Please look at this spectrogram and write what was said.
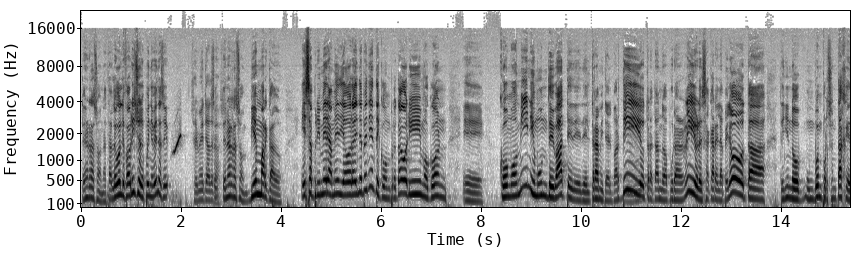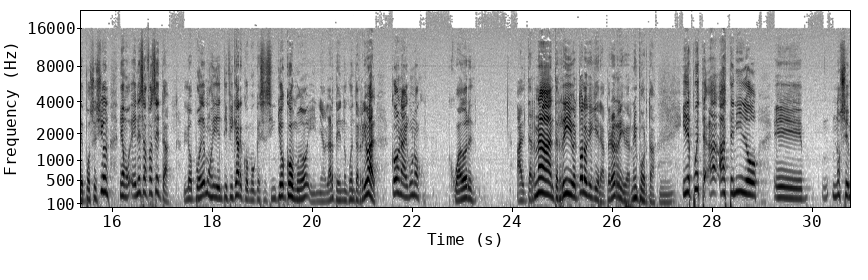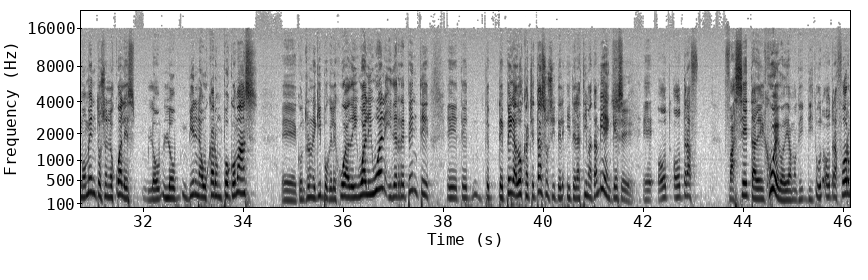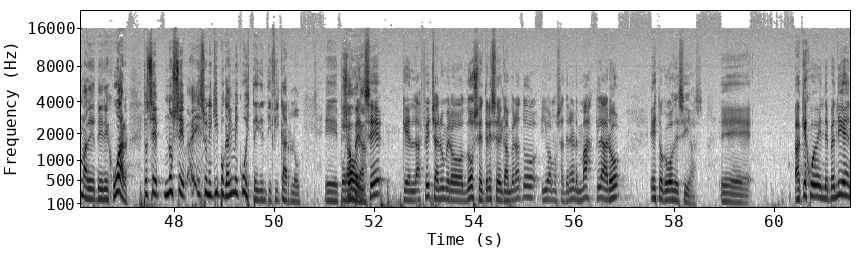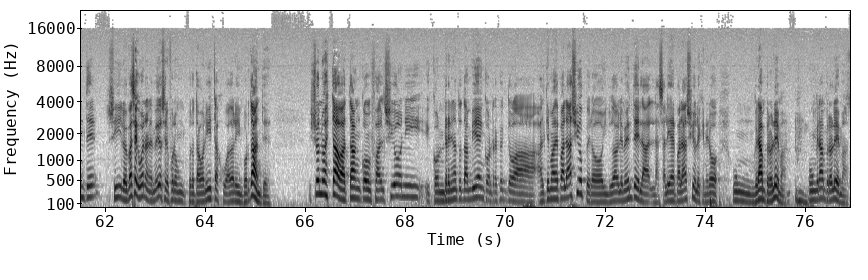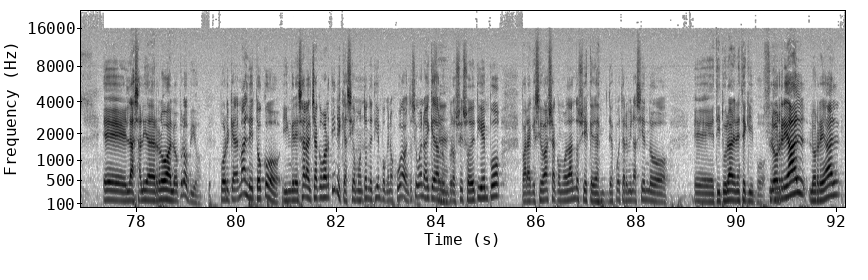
Tenés razón. Hasta el gol de Fabricio, después Independiente se, Se mete atrás. Sí, tenés razón, bien marcado. Esa primera media hora de Independiente con protagonismo, con eh, como mínimo un debate de- del trámite del partido, tratando de apurar a River, de sacarle la pelota, teniendo un buen porcentaje de posesión. Digamos, en esa faceta lo podemos identificar como que se sintió cómodo, y ni hablar teniendo en cuenta el rival, con algunos jugadores alternantes, River, todo lo que quiera, pero es River, no importa. Y después te- ha- has tenido, eh, no sé, momentos en los cuales lo, lo vienen a buscar un poco más eh, contra un equipo que le juega de igual a igual y de repente eh, te, te- te pega dos cachetazos y te, y te lastima también, que Sí. es eh, ot- otra faceta del juego, digamos, di- di- otra forma de, de- de jugar. Entonces, no sé, es un equipo que a mí me cuesta identificarlo eh, por Yo ahora. pensé que en la fecha número 12-13 del campeonato íbamos a tener más claro esto que vos decías. Eh, ¿A qué juega Independiente? ¿Sí? Lo que pasa es que bueno, en el medio se le fueron protagonistas, jugadores importantes. Yo no estaba tan con Falcioni, y con Renato también, con respecto a- al tema de Palacio, pero indudablemente la, la salida de Palacio le generó un gran problema. Un gran problema. Eh, la salida de Roa lo propio. Porque además le tocó ingresar al Chaco Martínez, que hacía un montón de tiempo que no jugaba. Entonces, bueno, hay que darle Sí. un proceso de tiempo para que se vaya acomodando si es que des- después termina siendo eh, titular en este equipo. Sí. Lo real, lo real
